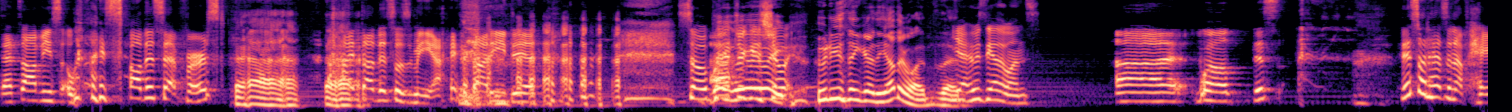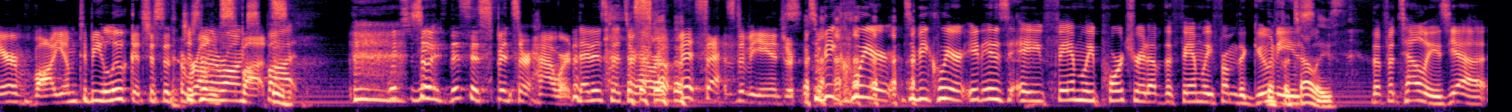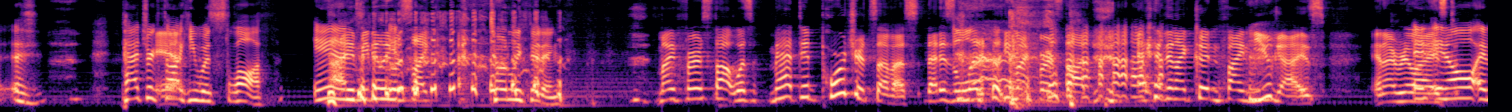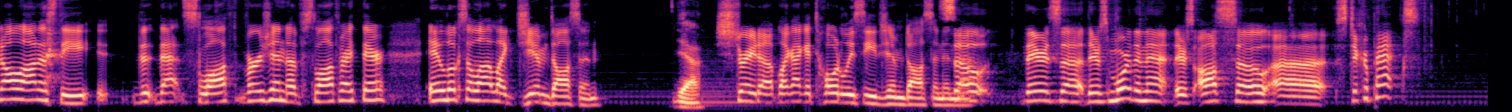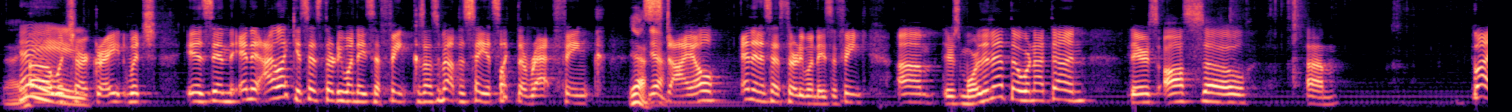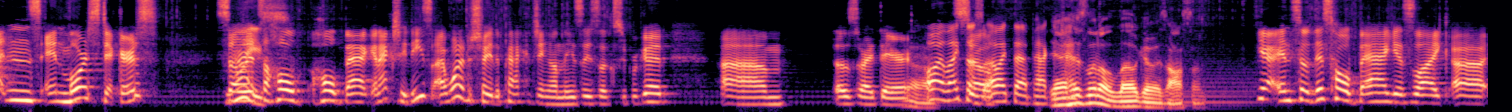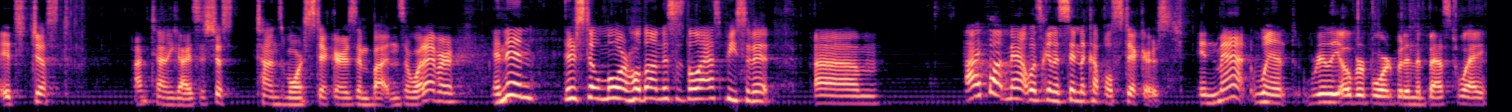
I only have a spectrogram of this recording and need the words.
that's obvious. When I saw this at first, I thought this was me. I thought he did. So Patrick wait, wait, is wait. showing. Who do you think are the other ones then? Yeah, who's the other ones? Uh, well, this this one has enough hair volume to be Luke. It's just in the, Just wrong, in the wrong spot. Which means this is Spencer Howard. That is Spencer so Howard. this has to be Andrew. to be clear, to be clear, it is a family portrait of the family from the the Goonies. Fratellis. The Fratellis, yeah. Patrick Yeah. thought he was sloth, I and immediately was like, totally fitting. my first thought was Matt did portraits of us. That is literally my first thought, and then I couldn't find you guys, and I In, realized in all, in all honesty, th- that sloth version of sloth right there, it looks a lot like Jim Dawson. Yeah. Straight up, like I could totally see Jim Dawson in that. so. There's uh, there's more than that. There's also uh, sticker packs. Nice. Hey. uh, which are great. Which is in and it, I like it says 31 Days of Fink because I was about to say it's like the Rat Fink Yeah. Yeah. style, and then it says 31 Days of Fink. Um, there's more than that though. We're not done. There's also um, buttons and more stickers. So it's a whole whole bag. And actually, these I wanted to show you the packaging on these. These look super good. Um, those right there. oh, I like those. I like that packaging. Yeah, his little logo is awesome. Yeah, and so this whole bag is like uh, it's just I'm telling you guys, it's just tons more stickers and buttons or whatever. And then there's still more. Hold on, this is the last piece of it. Um, I thought Matt was going to send a couple stickers, and Matt went really overboard, but in the best way.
